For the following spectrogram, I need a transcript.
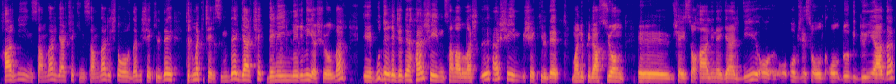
harbi insanlar, gerçek insanlar işte orada bir şekilde tırnak içerisinde gerçek deneyimlerini yaşıyorlar. E, bu derecede her şeyin sanallaştığı, her şeyin bir şekilde manipülasyon e, şeysi haline geldiği, o, o objesi ol, olduğu bir dünyada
